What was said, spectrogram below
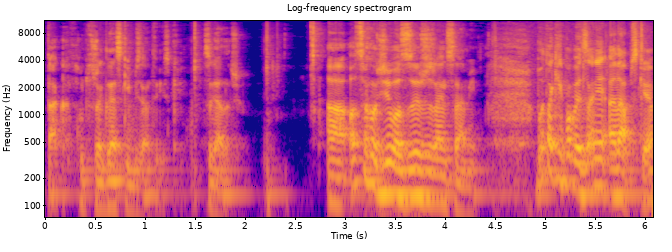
Tak, w kulturze greckiej bizantyjskiej. Zgadza się. A o co chodziło z rzeżańcami? Było takie powiedzenie arabskie,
